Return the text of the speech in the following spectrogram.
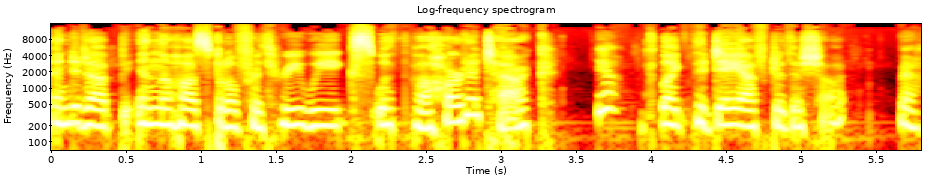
ended up in the hospital for three weeks with a heart attack. Yeah. like the day after the shot. Yeah.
